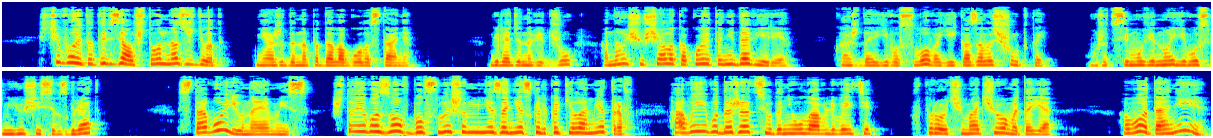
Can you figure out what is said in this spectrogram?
— С чего это ты взял, что он нас ждет? — неожиданно подала голос Таня. Глядя на Виджу, она ощущала какое-то недоверие. Каждое его слово ей казалось шуткой. Может, всему виной его смеющийся взгляд? — С того, юная мисс, что его зов был слышен мне за несколько километров, а вы его даже отсюда не улавливаете. Впрочем, о чем это я? Вот они,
